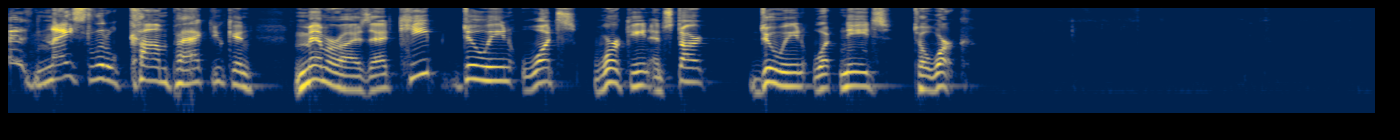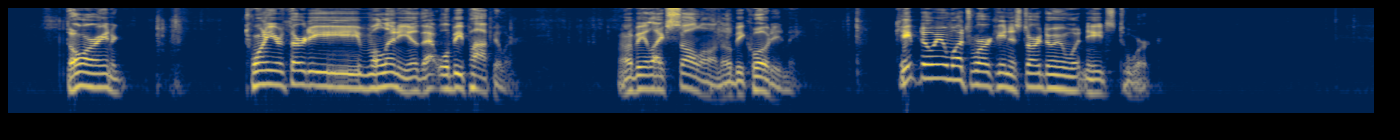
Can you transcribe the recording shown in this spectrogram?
That's nice little compact. You can memorize that. Keep doing what's working and start doing what needs to work. Don't worry, 20 or 30 millennia, that will be popular. It'll be like Solon, they'll be quoting me. Keep doing what's working and start doing what needs to work.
